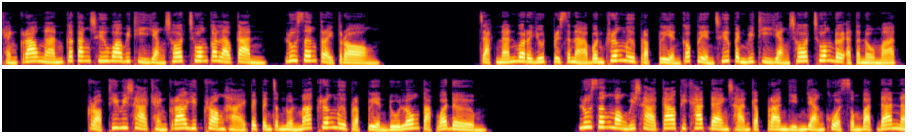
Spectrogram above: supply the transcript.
แข็งกร้าวงั้น ก็ตั้งชื่อว่าวิธีอย่างโชดช่วงก็แล้วกัน ลู่เซิงไตรตรอง จากนั้นวรยุทธ์ปริศนาบนเครื่องมือปรับเปลี่ยนก็เปลี่ยนชื่อเป็นวิธีอย่างโชดช่วงโดยอัตโนมัติ กรอบที่วิชาแข็งกร้าวยึดครองหายไปเป็นจำนวนมากเครื่องมือปรับเปลี่ยนดูโล่งตักว่าเดิม ลู่เซิงมองวิชาก้าวพิฆาตแดงฉานกับปราณหยินอย่างขวดสมบัติด้านใน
